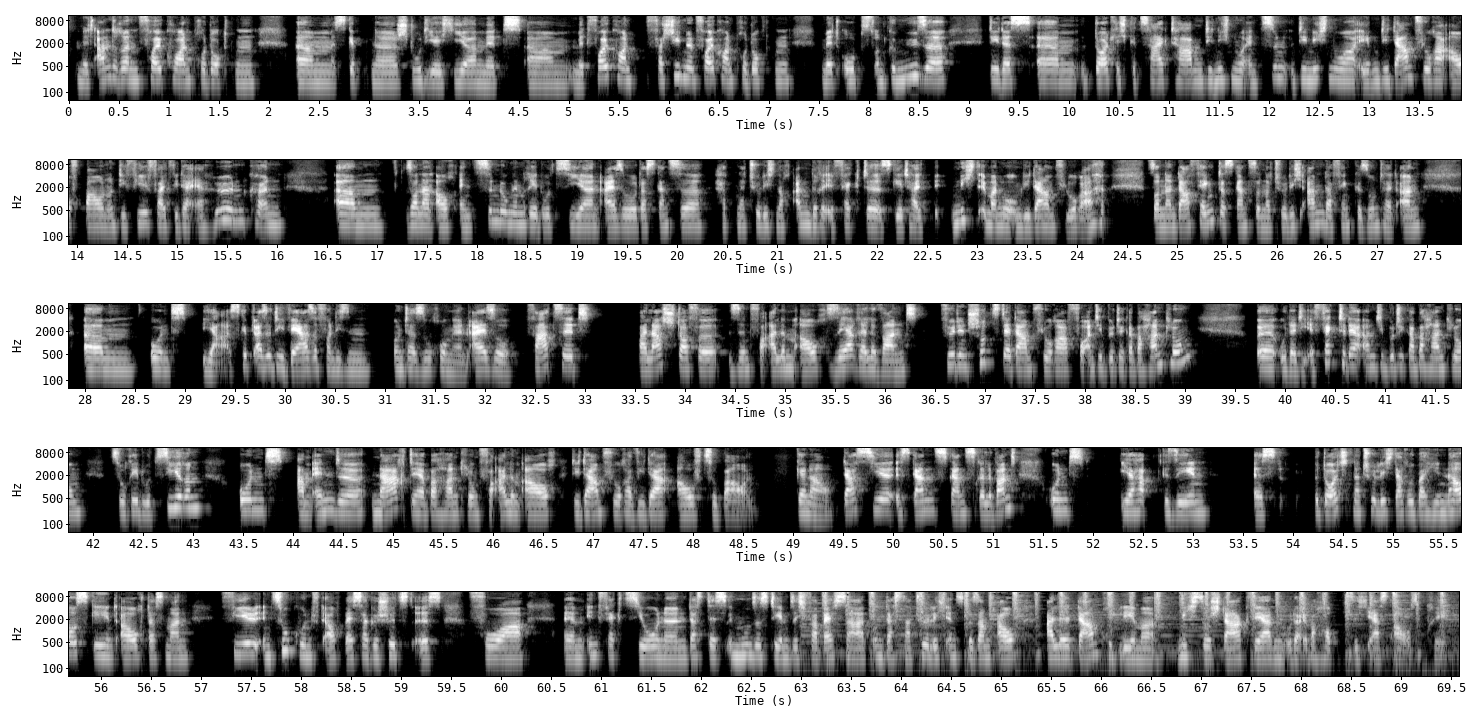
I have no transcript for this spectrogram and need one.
mit anderen Vollkornprodukten. Ähm, es gibt eine Studie hier mit, ähm, mit Vollkorn, verschiedenen Vollkornprodukten, mit Obst und Gemüse, die das ähm, deutlich gezeigt haben, die nicht nur entzünden, die nicht nur eben die Darmflora aufbauen und die Vielfalt wieder erhöhen können, ähm, sondern auch Entzündungen reduzieren. Also das Ganze hat natürlich noch andere Effekte. Es geht halt nicht immer nur um die Darmflora, sondern da fängt das Ganze natürlich an, da fängt Gesundheit an. Ähm, und ja, es gibt also diverse von diesen Untersuchungen. Also Fazit, Ballaststoffe sind vor allem auch sehr relevant für den Schutz der Darmflora vor Antibiotikabehandlung äh, oder die Effekte der Antibiotikabehandlung zu reduzieren und am Ende nach der Behandlung vor allem auch die Darmflora wieder aufzubauen. Genau, das hier ist ganz, ganz relevant und ihr habt gesehen, es bedeutet natürlich darüber hinausgehend auch, dass man viel in Zukunft auch besser geschützt ist vor ähm, Infektionen, dass das Immunsystem sich verbessert und dass natürlich insgesamt auch alle Darmprobleme nicht so stark werden oder überhaupt sich erst ausprägen.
